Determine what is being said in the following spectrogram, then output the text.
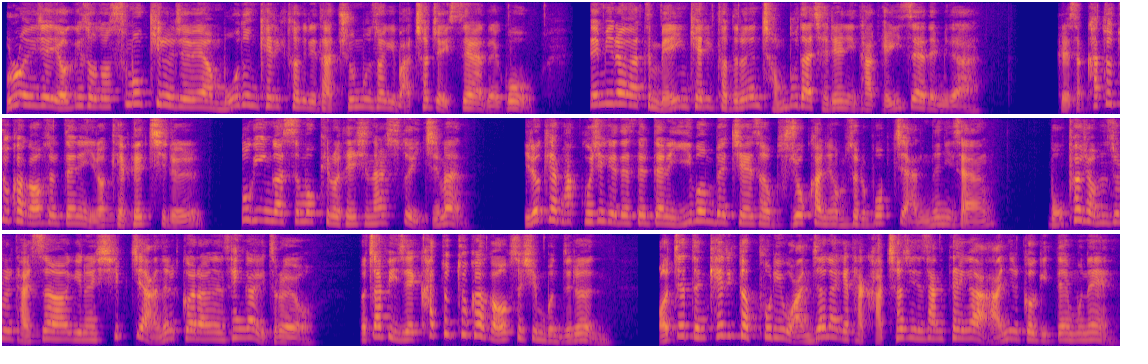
물론 이제 여기서도 스모키를 제외한 모든 캐릭터들이 다 주문석이 맞춰져 있어야 되고 세미라 같은 메인 캐릭터들은 전부 다 재련이 다 돼 있어야 됩니다. 그래서 카투투카가 없을 때는 이렇게 배치를 후긴과 스모키로 대신할 수도 있지만 이렇게 바꾸시게 됐을 때는 이번 배치에서 부족한 점수를 뽑지 않는 이상 목표 점수를 달성하기는 쉽지 않을 거라는 생각이 들어요. 어차피 이제 카투투카가 없으신 분들은 어쨌든 캐릭터 풀이 완전하게 다 갖춰진 상태가 아닐 거기 때문에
